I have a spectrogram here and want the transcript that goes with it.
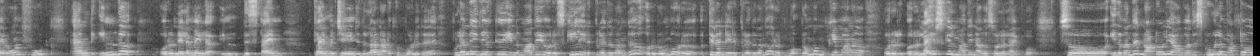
their own food and இந்த ஒரு நிலைமையில் in this time climate change இதெல்லாம் நடக்கும் பொழுது குழந்தைகளுக்கு இந்த மாதிரி ஒரு ஸ்கில் இருக்கிறது வந்து ஒரு ரொம்ப ஒரு திறன் இருக்கிறது வந்து ஒரு ரொம்ப முக்கியமான ஒரு ஒரு லைஃப் ஸ்கில் மாதிரி நாங்கள் சொல்லலாம் இப்போது ஸோ இதை வந்து நாட் ஓன்லி அவங்க வந்து ஸ்கூலில் மட்டும்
